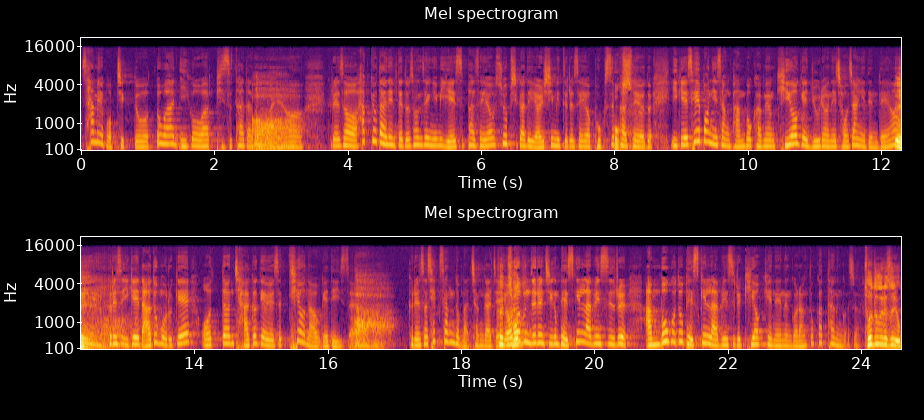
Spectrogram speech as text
삼의 법칙도 또한 이거와 비슷하다는 아. 거예요. 그래서 학교 다닐 때도 선생님이 예습하세요. 수업 시간에 열심히 들으세요. 복습하세요도 이게 세 번 이상 반복하면 기억의 뉴런에 저장이 된대요. 네. 그래서 이게 나도 모르게 어떤 자극에 의해서 튀어나오게 돼 있어요. 아. 그래서 색상도 마찬가지예요. 그 저- 여러분들은 지금 베스킨 라빈스를 안 보고도 베스킨 라빈스를 기억해내는 거랑 똑같다는 거죠. 저도 그래서 요,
